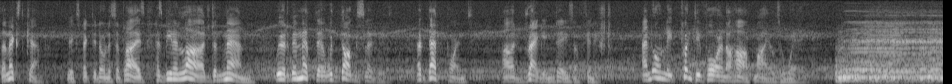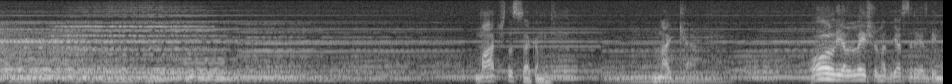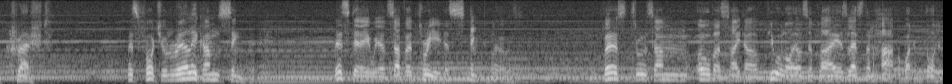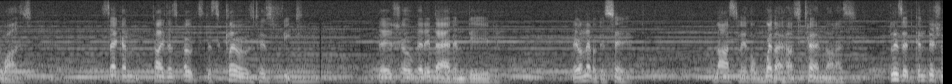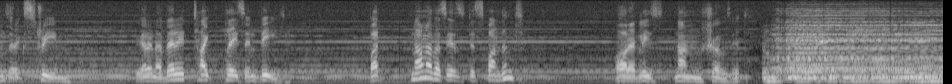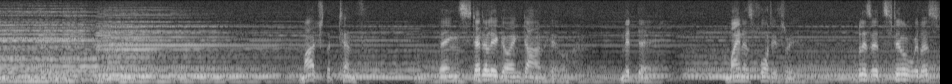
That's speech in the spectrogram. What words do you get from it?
The next camp, we expected only supplies, has been enlarged and manned. We are to be met there with dog sledges. At that point, our dragging days are finished, and only 24 and a half miles away. March the 2nd, night camp. All the elation of yesterday has been crushed. Misfortune rarely comes singly. This day we have suffered three distinct blows. First, through some oversight, our fuel oil supply is less than half of what we thought it was. Second, Titus Oates disclosed his feet. They show very bad indeed. They'll never be saved. Lastly, the weather has turned on us. Blizzard conditions are extreme. We are in a very tight place indeed. But none of us is despondent, or at least none shows it. March the 10th. Things steadily going downhill. Midday. Minus 43. Blizzard still with us.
